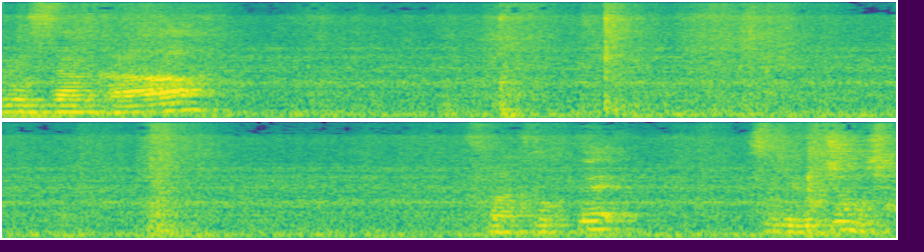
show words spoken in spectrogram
クロスダウンからスパーク取って袖口を持ちま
